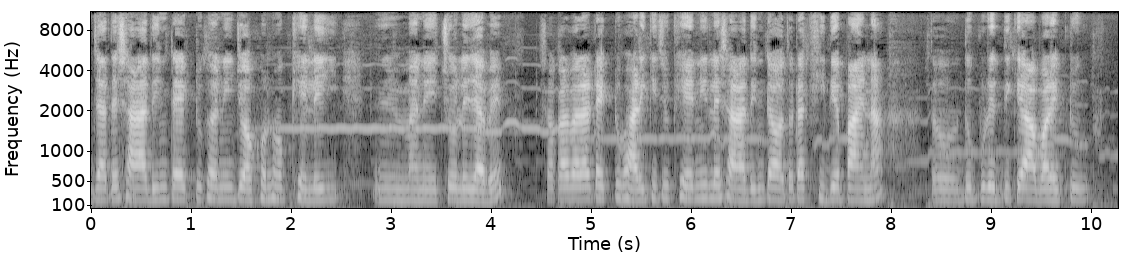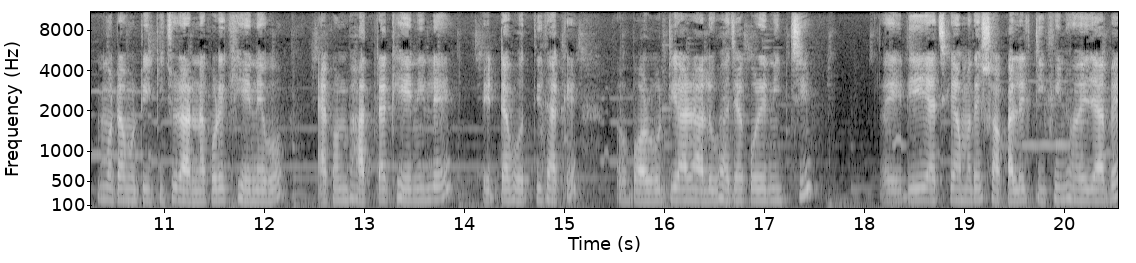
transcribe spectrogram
যাতে সারা দিনটা একটুখানি যখন হোক খেলেই মানে চলে যাবে। সকালবেলাটা একটু ভারী কিছু খেয়ে নিলে সারা দিনটা অতটা খিদে পায় না। তো দুপুরের দিকে আবার একটু মোটামুটি কিছু রান্না করে খেয়ে নেব। এখন ভাতটা খেয়ে নিলে পেটটা ভর্তি থাকে। তো বরবটি আর আলু ভাজা করে নিচ্ছি। তো এই দিয়েই আজকে আমাদের সকালের টিফিন হয়ে যাবে।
